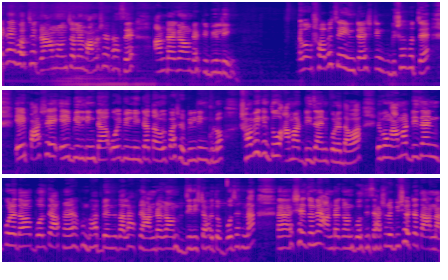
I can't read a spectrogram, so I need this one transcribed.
এটাই হচ্ছে গ্রাম অঞ্চলের মানুষের কাছে আন্ডারগ্রাউন্ড একটি বিল্ডিং এবং সবচেয়ে ইন্টারেস্টিং বিষয় হচ্ছে, এই পাশে এই বিল্ডিংটা ওই বিল্ডিংটা তার ওই পাশের বিল্ডিংগুলো সবই কিন্তু আমার ডিজাইন করে দেওয়া। এবং আমার ডিজাইন করে দেওয়া বলতে আপনারা এখন ভাববেন যে, তাহলে আপনি আন্ডারগ্রাউন্ড জিনিসটা হয়তো বোঝেন না। সেই জন্য আন্ডারগ্রাউন্ড বলতেছে। আসলে বিষয়টা তা না।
